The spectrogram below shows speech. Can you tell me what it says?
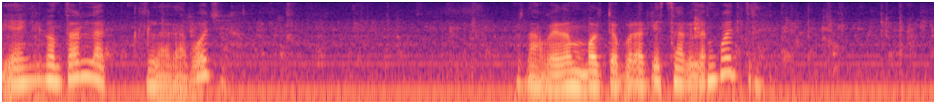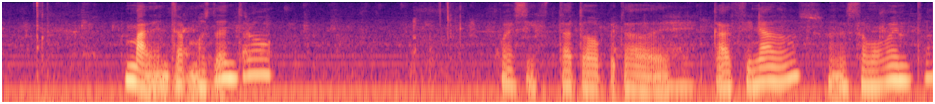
Y hay que encontrar la claraboya. Pues nada, voy a dar un volteo por aquí hasta que la encuentre. Vale, entramos dentro. Pues sí, está todo petado de calcinados en este momento.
